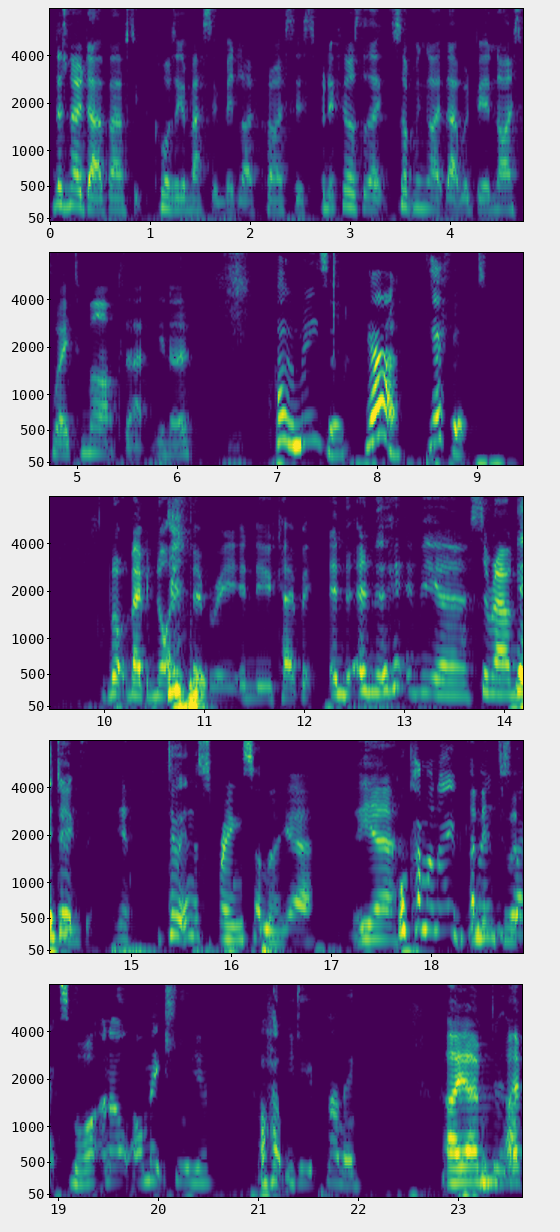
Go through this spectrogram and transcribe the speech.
There's no doubt about it causing a massive midlife crisis, but it feels like something like that would be a nice way to mark that, you know. Oh, amazing. Yeah. Perfect. Not maybe not in February in the UK, but in in the in the uh, surrounding Yeah, do- things. Yeah, Do it in the spring, summer. Yeah. yeah. Well, come on out. Come I'm over into to it. Exmoor, and I'll I'll make sure you. I'll help you do your planning. I um, do I've.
